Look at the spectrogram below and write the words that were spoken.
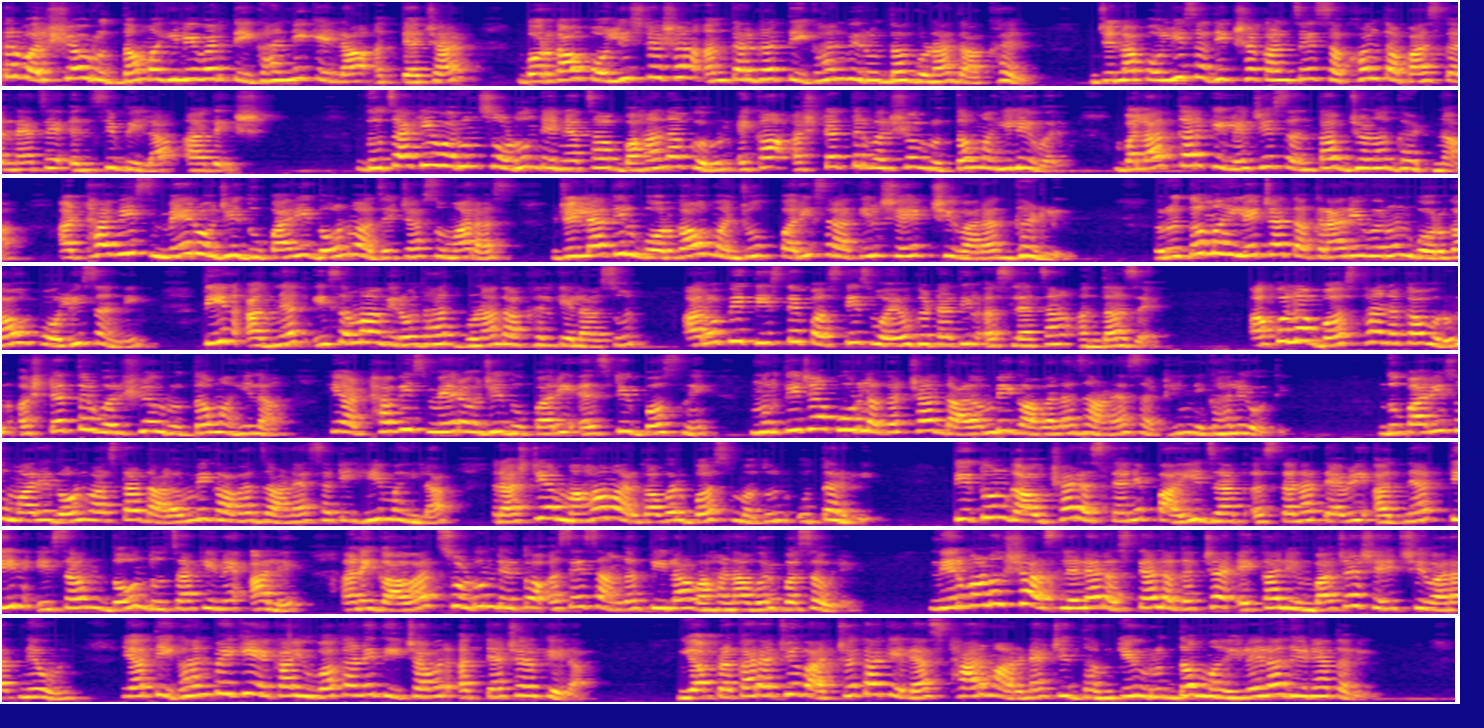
अष्ट्याहत्तर वर्षीय वृद्ध महिलेवर तिघांनी केला अत्याचार. बोरगाव पोलीस स्टेशन अंतर्गत तिघांविरुद्ध गुन्हा दाखल. जिल्हा पोलीस अधीक्षकांचे सखोल तपास करण्याचे एलसीबीला आदेश. दुचाकीवरून सोडून देण्याचा बहाणा करून एका अष्ट्याहत्तर वर्षीय वृद्ध महिलेवर बलात्कार केल्याची संतापजनक घटना. अठ्ठावीस मे रोजी दुपारी दोन वाजेच्या सुमारास जिल्ह्यातील बोरगाव मंजू परिसरातील शेत शिवारात घडली. वृद्ध महिलेच्या तक्रारीवरून बोरगाव पोलिसांनी तीन अज्ञात इसमाविरोधात गुन्हा दाखल केला असून आरोपी तीस ते पस्तीस वयोगटातील असल्याचा अंदाज आहे. अकोला बस स्थानकावरून अष्ट्याहत्तर वर्षीय वृद्ध महिला ही अठ्ठावीस मे रोजी दुपारी एस टी बसने मूर्तिजापूर लगतच्या दाळंबी गावाला जाण्यासाठी निघाली होती. दुपारी सुमारे दोन वाजता दाळंबी गावात जाण्यासाठी ही महिला राष्ट्रीय महामार्गावर बसमधून उतरली. तिथून गावच्या रस्त्याने पायी जात असताना त्यावेळी अज्ञात तीन इसम दोन दुचाकीने आले आणि गावात सोडून देतो असे सांगत तिला वाहनावर बसवले. निर्मनुष्य असलेल्या रस्त्यालगतच्या एका लिंबाच्या शेत शिवारात नेऊन या तिघांपैकी एका युवकाने तिच्यावर अत्याचार केला. या प्रकाराची वाच्यता केल्यास ठार मारण्याची धमकी वृद्ध महिलेला देण्यात आली.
